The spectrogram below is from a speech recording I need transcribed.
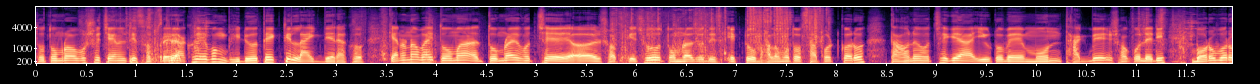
তো তোমরা অবশ্যই চ্যানেলটি সাবস্ক্রাইব রাখো এবং ভিডিওতে একটি লাইক দিয়ে রাখো। কেননা ভাই তোমার তোমরাই হচ্ছে সব কিছু তোমরা যদি একটু ভালো মতো সাপোর্ট করো তাহলে হচ্ছে গিয়ে ইউটিউবে মন থাকবে সকলেরই। বড় বড়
